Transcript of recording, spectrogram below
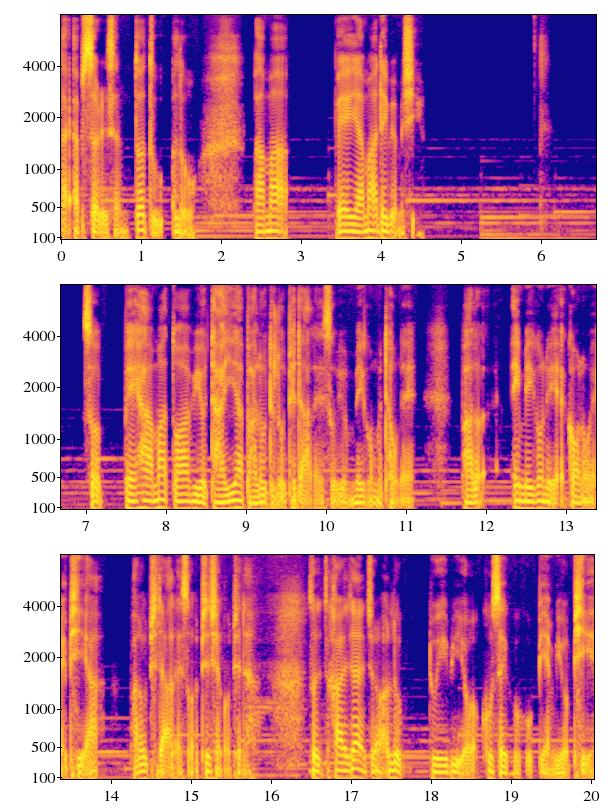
ဒါ absurdism တော့သူအလိုဘာမှဘယ်ရာမှအတိတ်ပဲမရှိဘူးဆိုဘယ်ဟာမှသွားပြီးတော့ဒါကြီးကဘာလို့ဒီလိုဖြစ်တာလဲဆိုပြီးမေကိုမထုံနဲ့ဘာလို့အိမ်မေကွန်းတွေအကောင်လုံးရဲ့အဖြစ်อ่ะ ဘာလို့ဖြစ်တာလဲဆိုတော့ဖြစ်ရှင်လို့ဖြစ်တာဆိုတော့ဒီခါကျရင်ကျွန်တော်အလုပ်တွေးပြီးတော့ကိုယ်စိတ်ကိုကိုပြန်ပြီးတော့ဖြည့်ရ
